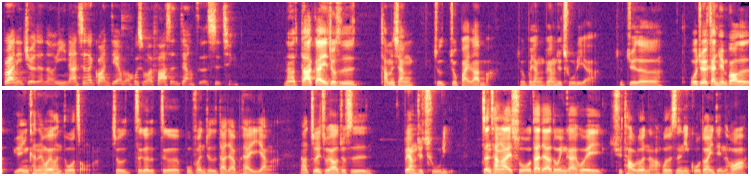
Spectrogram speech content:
不然你觉得呢？以男生的观点嘛，为什么会发生这样子的事情？那大概就是他们想就就摆烂吧，就不想不想去处理啊，就觉得我觉得感情不好的原因可能会有很多种啊，就这个这个部分就是大家不太一样啊。那最主要就是不想去处理。正常来说，大家都应该会去讨论啊，或者是你果断一点的话，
